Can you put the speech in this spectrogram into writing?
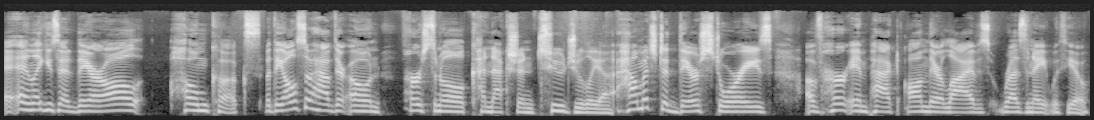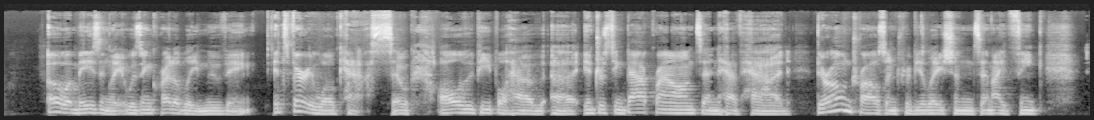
And like you said, they are all home cooks, but they also have their own personal connection to Julia. How much did their stories of her impact on their lives resonate with you? Oh, amazingly. It was incredibly moving. It's very well cast. So, all of the people have uh, interesting backgrounds and have had their own trials and tribulations. And I think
